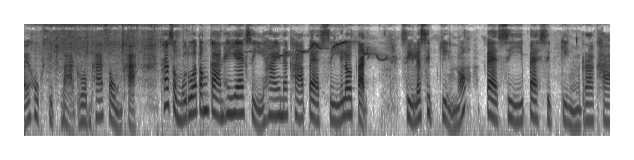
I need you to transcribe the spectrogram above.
160 บาท รวมค่าส่งค่ะ ถ้าสมมุติว่าต้องการให้แยกสีให้นะคะ 8 สีเราตัดสีละ 10 กิ่งเนาะ 8 สี 80 กิ่ง ราคา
